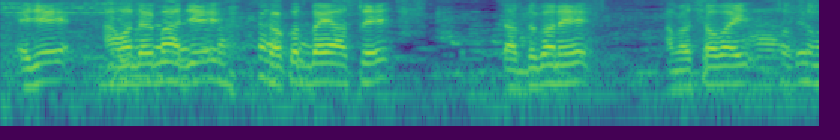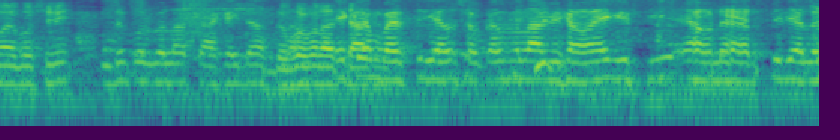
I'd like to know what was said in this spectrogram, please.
এই যে আমাদের মাঝে শকত ভাই আছে তার দোকানে আমরা সবাই সবসময় বসি দুপুরবেলা চা খাইতে আসলাম। দুপুরবেলা চা সিরিয়াল সকালবেলা আমি খাওয়াই গেছি এখন আর সিরিয়ালে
